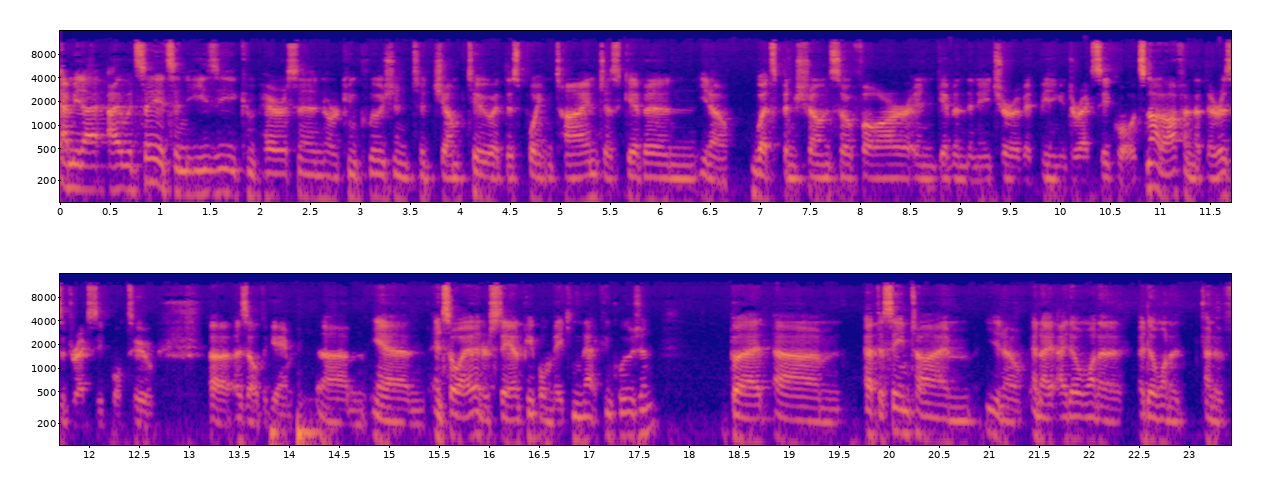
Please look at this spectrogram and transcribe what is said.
I mean, I, I, would say it's an easy comparison or conclusion to jump to at this point in time, just given you know what's been shown so far and given the nature of it being a direct sequel. It's not often that there is a direct sequel to uh, a Zelda game, um, and and so I understand people making that conclusion, but um, at the same time, you know, and I, don't want to I don't want to kind of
